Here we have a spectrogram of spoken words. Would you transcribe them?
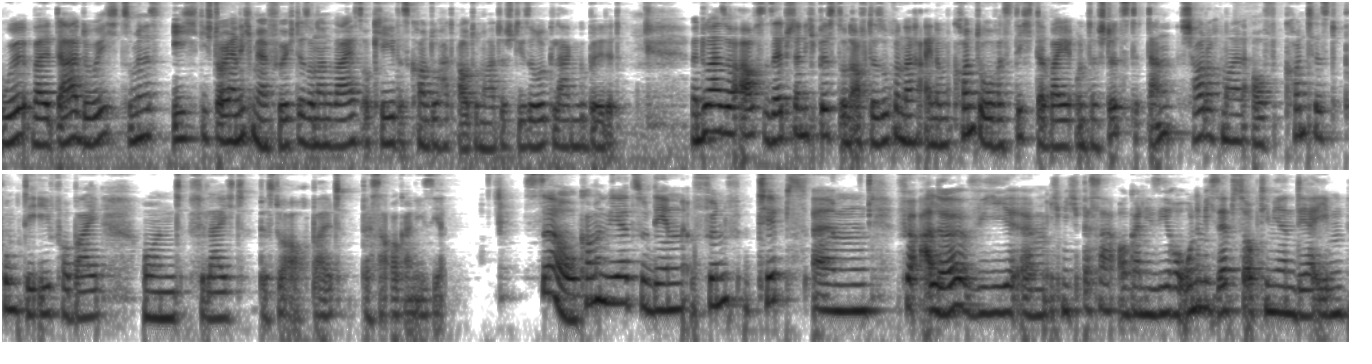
cool, weil dadurch zumindest ich die Steuer nicht mehr fürchte, sondern weiß, okay, das Konto hat automatisch diese Rücklagen gebildet. Wenn du also auch selbstständig bist und auf der Suche nach einem Konto, was dich dabei unterstützt, dann schau doch mal auf contest.de vorbei und vielleicht bist du auch bald besser organisiert. So, kommen wir zu den fünf Tipps ähm, für alle, wie ähm, ich mich besser organisiere, ohne mich selbst zu optimieren. Der eben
